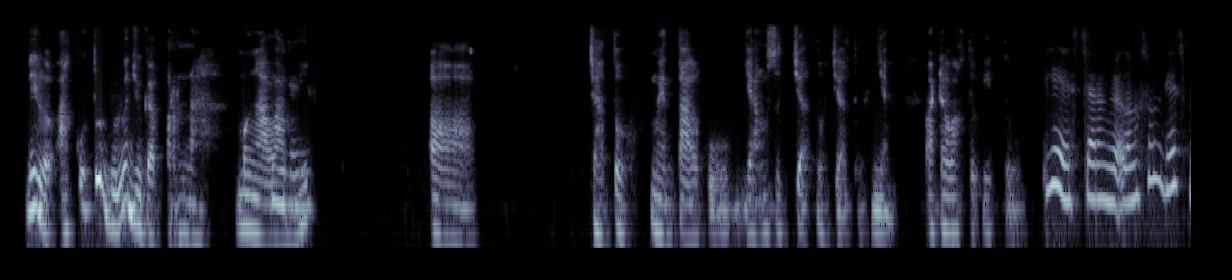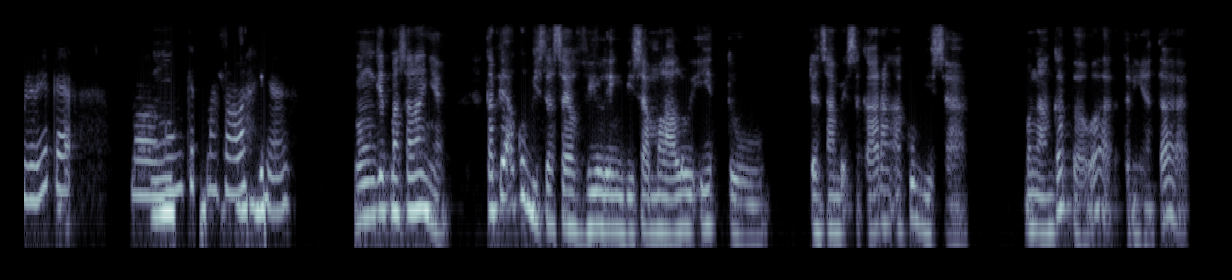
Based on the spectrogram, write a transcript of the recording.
ini loh aku tuh dulu juga pernah mengalami okay. uh, jatuh mentalku yang sejatuh-jatuhnya pada waktu itu. Iya, secara nggak langsung dia sebenarnya kayak mengungkit masalahnya. Mengungkit masalahnya. Tapi aku bisa self healing, bisa melalui itu. Dan sampai sekarang aku bisa menganggap bahwa ternyata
